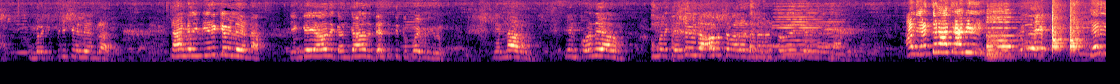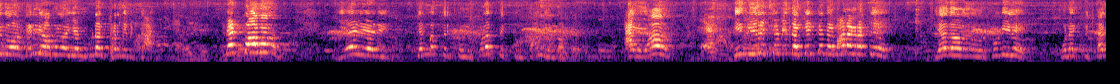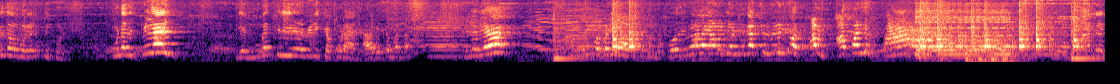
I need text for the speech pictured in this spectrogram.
உங்களுக்கு பிடிக்கவில்லை என்றால் நாங்கள் இங்கு இருக்கவில்லை அண்ணா. எங்கேயாவது கண்காணாத தேசத்திற்கு போய் விடுகிறோம் என்னாலும் என் குழந்தையாலும் உங்களுக்கு எந்தவித ஆபத்து வராது என்று நான் சொல்வதை கேளுங்கள். அது எத்தனா தேவி? எரிதோ தெரியாமலோ என் உடன் பிறந்து விட்டாய். நட்பாவும் ஏழு ஏழு ஜென்மத்திற்கும் குலத்திற்கும் தாங்கி வந்தார்கள் ஆகையால் இங்கு இருக்கும் இந்த கிழக்கந்தை மாநகரத்தில் ஏதாவது ஒரு குகையிலே உனக்கு தகுந்தால் ஒரு எடுத்துக்கொள். உனது பிள்ளை என் முகத்திலேயே விழிக்க கூடாது என்னவே விருப்பப்படி ஒருவேளை அவன் என் முகத்தில் விழித்தால் அவன் அப்படியே ஆ! அரே.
